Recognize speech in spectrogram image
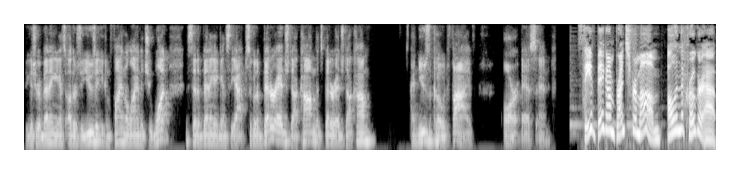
because you're betting against others who use it. You can find the line that you want instead of betting against the app. So go to bettoredge.com. That's bettoredge.com and use the code 5RSN. Save big on brunch for mom, all in the Kroger app.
